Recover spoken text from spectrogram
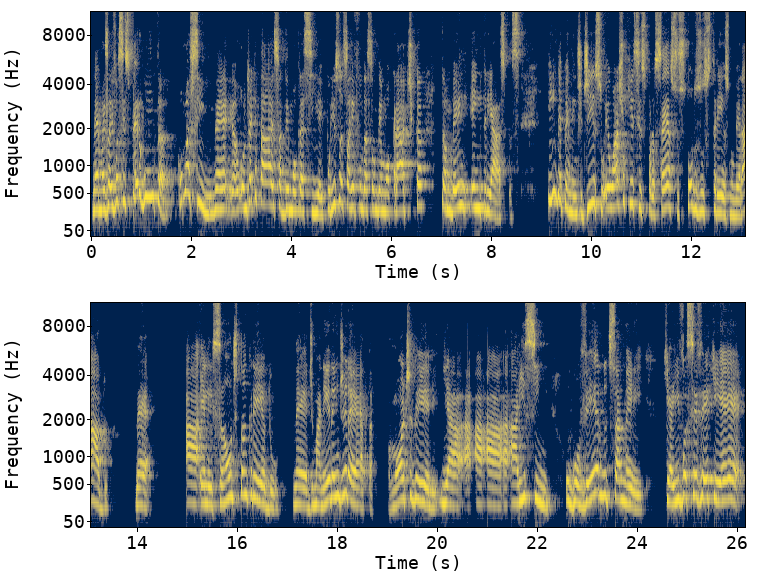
Né? Mas aí vocês perguntam, como assim? Né? Onde é que está essa democracia? E por isso essa refundação democrática também, entre aspas. Independente disso, eu acho que esses processos, todos os três numerados, né, a eleição de Tancredo, né, de maneira indireta, a morte dele, e a, a, a, aí sim, o governo de Sarney, que aí você vê que é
